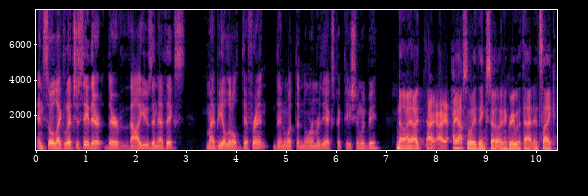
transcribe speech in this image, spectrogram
And so like let's just say their their values and ethics might be a little different than what the norm or the expectation would be. No i i i absolutely think so and agree with that. It's like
